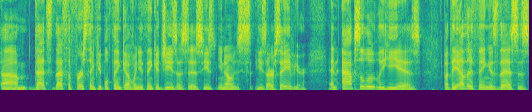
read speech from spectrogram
um, that's that's the first thing people think of when you think of Jesus is he's you know he's, he's our savior. And absolutely he is. But the other thing is this is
